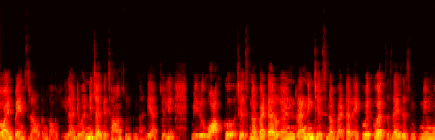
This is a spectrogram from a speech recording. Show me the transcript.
జాయింట్ పెయిన్స్ రావటం కావచ్చు. ఇలాంటివన్నీ జరిగే ఛాన్స్ ఉంటుందండి. యాక్చువల్లీ మీరు వాక్ చేసిన బెటర్ అండ్ రన్నింగ్ చేసిన బెటర్ ఎక్కువ ఎక్కువ ఎక్సర్సైజెస్ మేము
